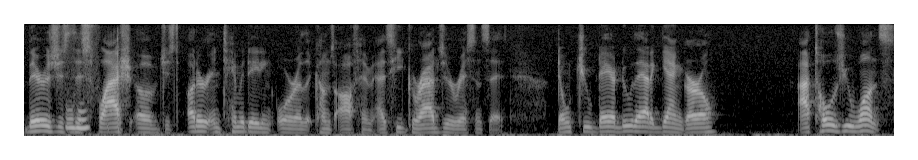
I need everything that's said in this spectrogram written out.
there is just this flash of just utter intimidating aura that comes off him as he grabs your wrist and says don't you dare do that again girl i told you once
